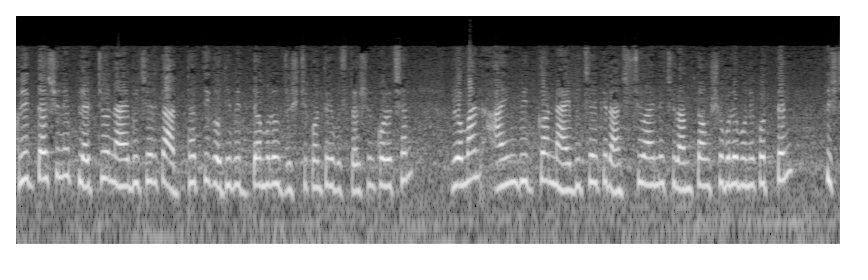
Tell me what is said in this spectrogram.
গ্রিক দার্শনিক প্লেটো ন্যায় বিচারকে আধ্যাত্মিক অধিবিদ্যামূলক দৃষ্টিকোণ থেকে বিশ্লেষণ করেছেন। রোমান আইনবিদগণ ন্যায় বিচারকে রাষ্ট্রীয় আইনের চূড়ান্ত অংশ বলে মনে করতেন। খ্রিস্ট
